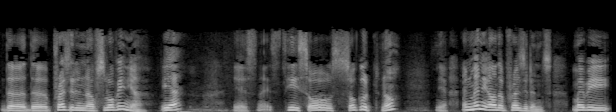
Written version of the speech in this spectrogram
the the president of Slovenia, yeah, yes, he's so so good, no, yeah, and many other presidents. Maybe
